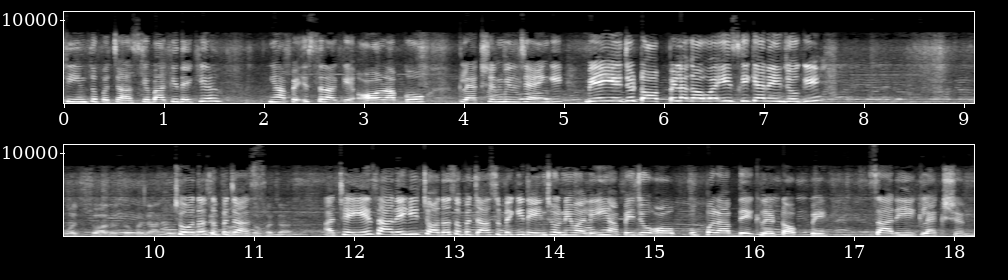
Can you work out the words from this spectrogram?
तीन सौ पचास के। बाकी देखिए यहाँ पे इस तरह के और आपको कलेक्शन मिल जाएँगी। भैया ये जो टॉप पे लगा हुआ है इसकी क्या रेंज होगी? चौदह सौ पचास। अच्छा ये सारे ही चौदह सौ पचास रुपये की रेंज होने वाली है यहाँ पे जो ऊपर आप देख रहे हैं टॉप पे। सारी ही कलेक्शन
